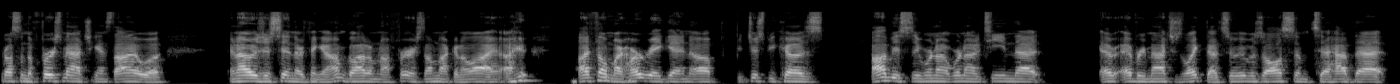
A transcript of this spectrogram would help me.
wrestling the first match against Iowa. And I was just sitting there thinking, I'm glad I'm not first. I'm not gonna lie. I I felt my heart rate getting up just because obviously we're not we're not a team that every match is like that. So it was awesome to have that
